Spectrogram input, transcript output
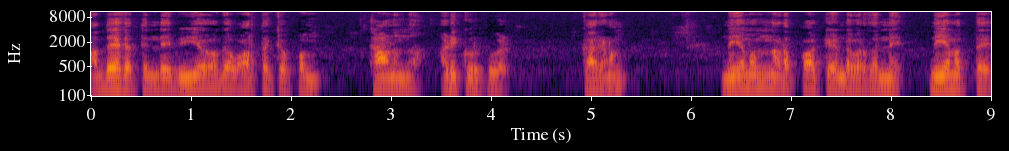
അദ്ദേഹത്തിന്റെ വിയോഗ വാർത്തയ്ക്കൊപ്പം കാണുന്ന അടിക്കുറിപ്പുകൾ. കാരണം നിയമം നടപ്പാക്കേണ്ടവർ തന്നെ നിയമത്തെ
